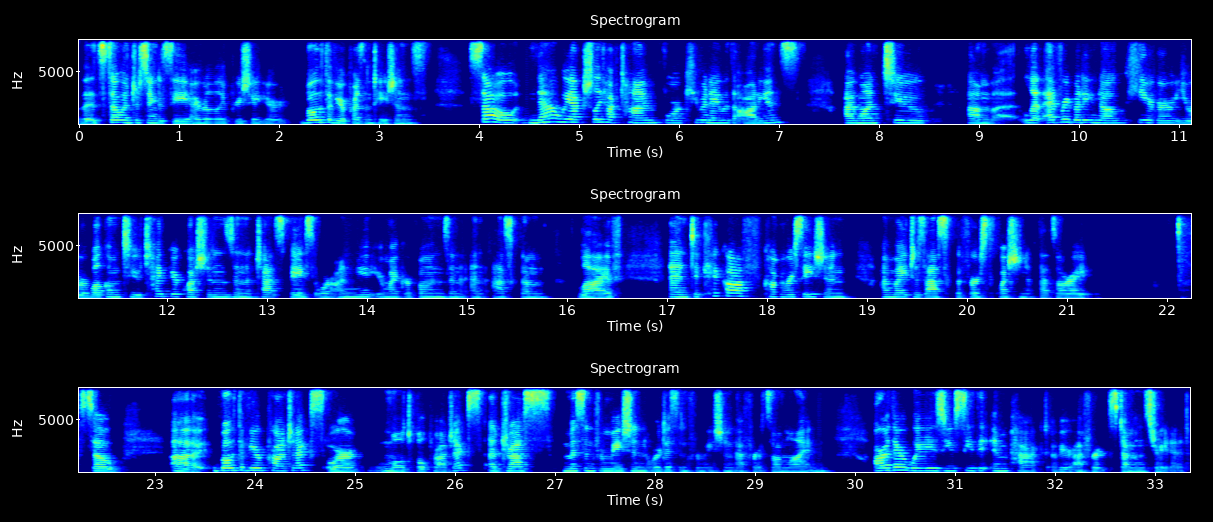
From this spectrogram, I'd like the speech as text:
it's so interesting to see. I really appreciate your both of your presentations. So now we actually have time for Q&A with the audience. I want to um, let everybody know here you are welcome to type your questions in the chat space or unmute your microphones and, and ask them live. And to kick off conversation, I might just ask the first question if that's all right. So uh, both of your projects or multiple projects address misinformation or disinformation efforts online. Are there ways you see the impact of your efforts demonstrated?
